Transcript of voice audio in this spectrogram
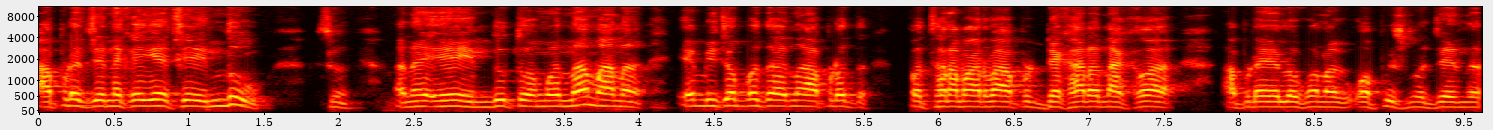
આપણે જેને કહીએ છીએ હિન્દુ, અને એ હિન્દુત્વમાં ન માને, એ બીજો બધાને આપણે પથ્થરા મારવા આપણે ઢેખારા નાખવા, આપણે એ લોકોના ઓફિસમાં જઈને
